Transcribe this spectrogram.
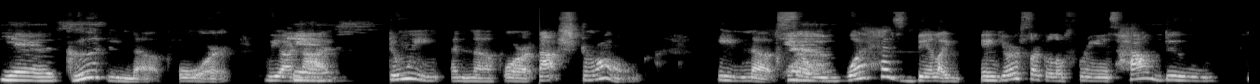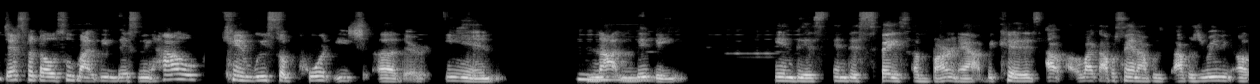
yes good enough or we are yes. not doing enough or not strong enough. Yeah. So, what has been like in your circle of friends? How do, just for those who might be listening, how can we support each other in mm. not living in this in this space of burnout? Because, I, like I was saying, I was I was reading a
